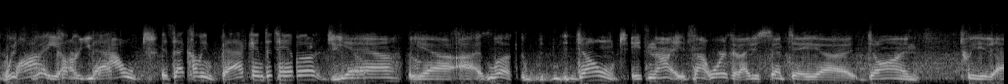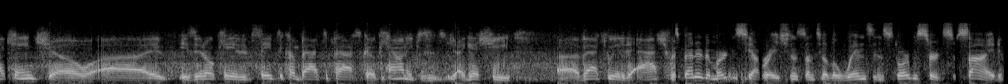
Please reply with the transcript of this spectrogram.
Which Why way? are you back? out? Is that coming back into Tampa? Do you yeah, know? yeah. I, look, don't. It's not. It's not worth it. I just sent a uh, Dawn tweeted at Kane Show. Uh, is it okay? Is it safe to come back to Pasco County? Because I guess she uh, evacuated Ashford. Suspended emergency operations until the winds and storm surge subside.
